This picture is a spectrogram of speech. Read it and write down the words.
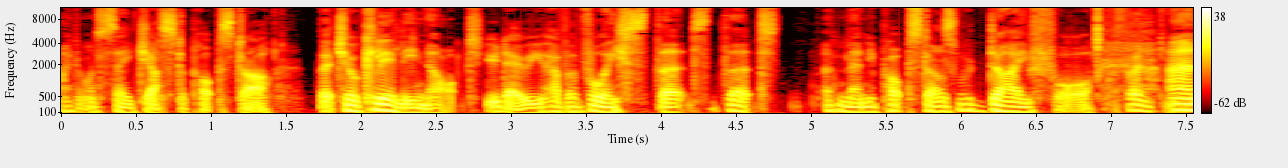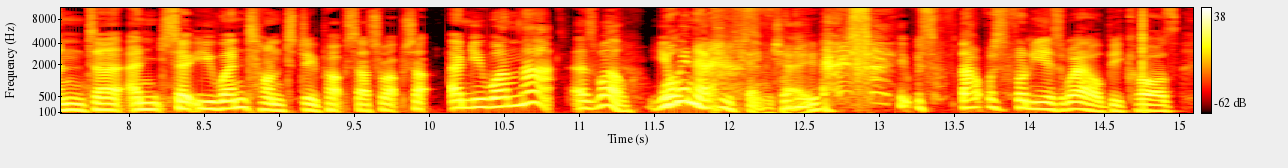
I don't want to say just a pop star, but you're clearly not. You know, you have a voice that that many pop stars would die for. Thank you. And uh, and so you went on to do pop star to star, and you won that as well. You Well, win everything, Joe. it was that was funny as well because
